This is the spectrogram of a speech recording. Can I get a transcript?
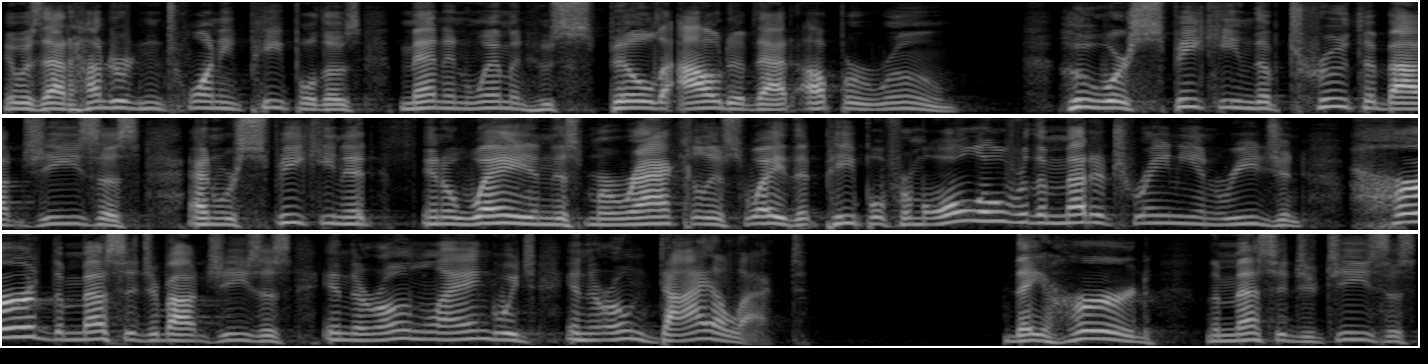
It was that 120 people, those men and women who spilled out of that upper room, who were speaking the truth about Jesus and were speaking it in a way, in this miraculous way, that people from all over the Mediterranean region heard the message about Jesus in their own language, in their own dialect. They heard the message of Jesus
